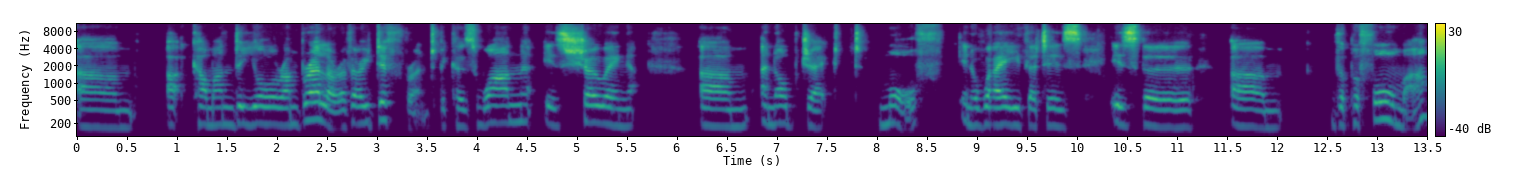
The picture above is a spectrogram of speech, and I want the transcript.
um, uh, come under your umbrella are very different because one is showing um, an object morph in a way that is is the um, the performer,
